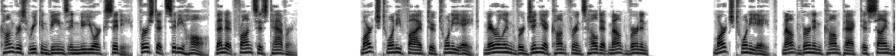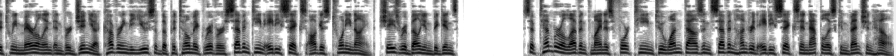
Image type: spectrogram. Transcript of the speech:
Congress reconvenes in New York City, first at City Hall, then at Fraunces Tavern. March 25–28, Maryland-Virginia Conference held at Mount Vernon. March 28, Mount Vernon Compact is signed between Maryland and Virginia covering the use of the Potomac River 1786 August 29, Shays Rebellion begins September 11–14 to 1786 Annapolis Convention held.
